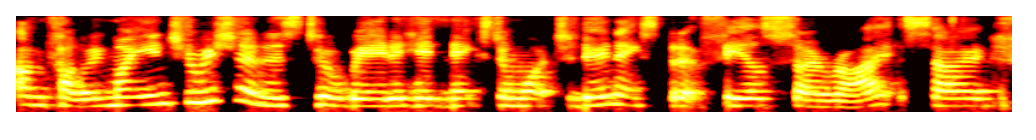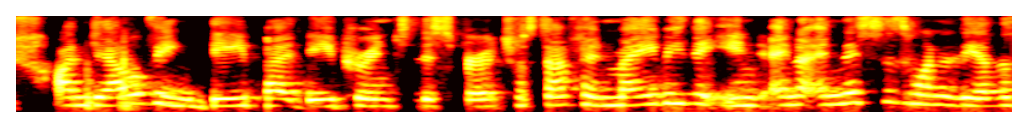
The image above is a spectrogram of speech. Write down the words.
I'm following my intuition as to where to head next and what to do next, but it feels so right. So I'm delving deeper, deeper into the spiritual stuff, and maybe the in, and and this is one of the other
